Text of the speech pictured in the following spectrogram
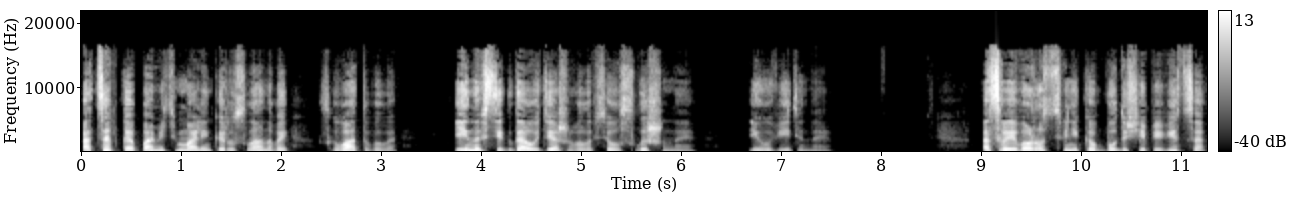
А цепкая память маленькой Руслановой схватывала и навсегда удерживала все услышанное и увиденное. От своего родственника будущая певица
